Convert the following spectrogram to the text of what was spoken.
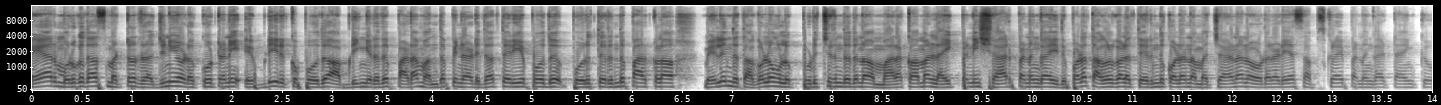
ஏஆர் முருகதாஸ் மற்றும் ரஜினியோட கூட்டணி எப்படி இருக்க போகுது அப்படிங்கிறது படம் வந்த பின்னாடி தான் தெரிய போகுது. பொறுத்திருந்து பார்க்கலாம். மேலும் இந்த தகவல் உங்களுக்கு பிடிச்சிருந்ததுன்னா மறக்காமல் லைக் பண்ணி ஷேர் பண்ணுங்கள் இது போல தகவல்களை தெரிந்து கொள்ள நம்ம சேனலை உடனடியாக சப்ஸ்கிரைப் பண்ணுங்கள் தேங்க்யூ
